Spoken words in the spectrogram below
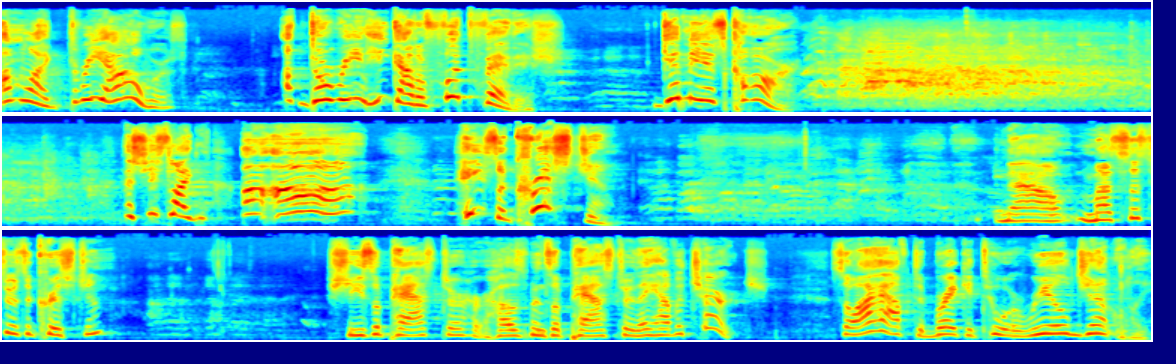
I'm like, three hours? Uh, Doreen, he got a foot fetish. Give me his card. and she's like, uh uh he's a Christian. Now, my sister's a Christian. She's a pastor, her husband's a pastor, they have a church. So I have to break it to her real gently.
